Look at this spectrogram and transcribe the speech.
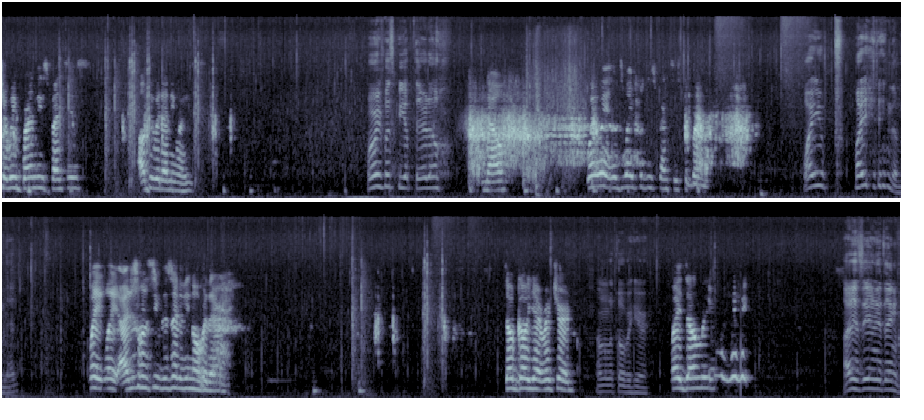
Should we burn these fences? I'll do it anyways. were we supposed to be up there though? No. Wait, wait, let's wait for these fences to burn. Why are you? Why are you hitting them then? Wait, wait, I just want to see if there's anything over there. Don't go yet, Richard. I'm gonna look over here. Wait, don't leave. I didn't see anything.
